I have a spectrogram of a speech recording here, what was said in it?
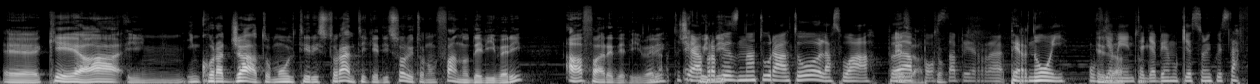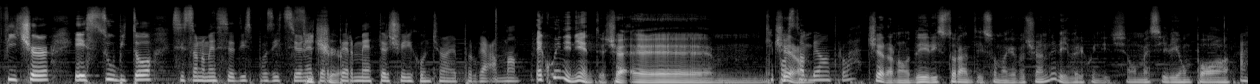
eh, che ha in- incoraggiato molti ristoranti che di solito non fanno delivery a fare delivery. esatto, Cioè ha quindi- proprio snaturato la sua app Esatto. apposta per, per noi, ovviamente. Esatto. Gli abbiamo chiesto noi questa feature e subito si sono messi a disposizione Feature. per permetterci di continuare il programma. E quindi niente, cioè... ehm, Che posto abbiamo trovato? c'erano dei ristoranti insomma che facevano delivery, quindi ci siamo messi lì un po' a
